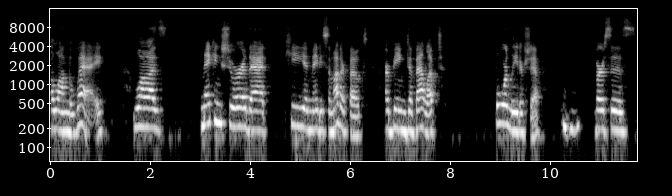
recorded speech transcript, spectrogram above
along the way was making sure that he and maybe some other folks are being developed for leadership mm-hmm. versus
